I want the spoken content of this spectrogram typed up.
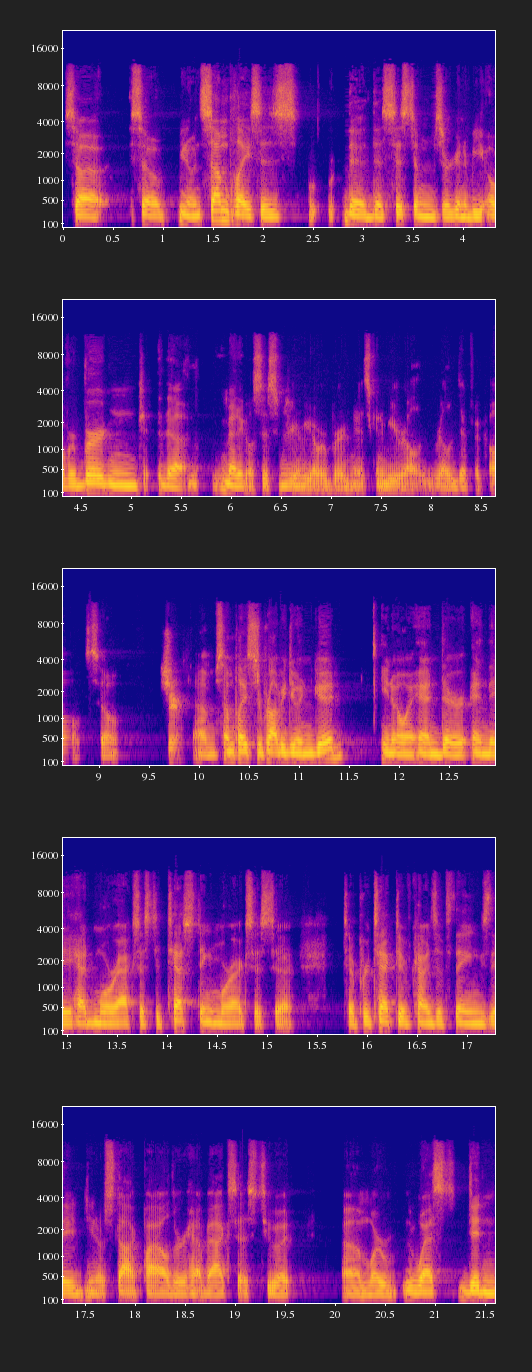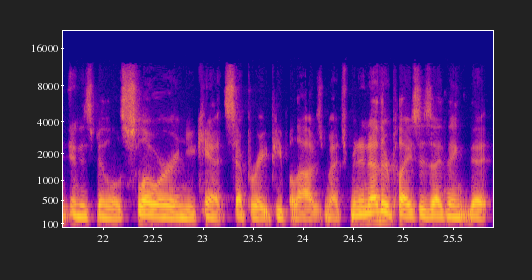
so so you know in some places the the systems are going to be overburdened the medical systems are going to be overburdened it's going to be real real difficult so Sure. Um, some places are probably doing good, you know, and they're and they had more access to testing, more access to to protective kinds of things. They you know stockpiled or have access to it. Um, where the West didn't, and it's been a little slower, and you can't separate people out as much. But in other places, I think that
